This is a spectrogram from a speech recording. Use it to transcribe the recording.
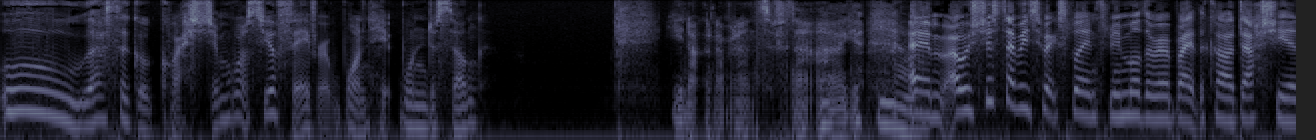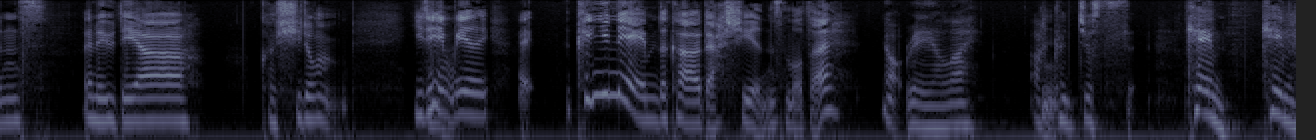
Ooh, that's a good question. What's your favourite one hit wonder song? You're not going to have an answer for that, are you? No. Um, I was just having to explain to my mother about the Kardashians and who they are because she don't. You didn't really. Uh, can you name the Kardashians, mother? Not really. I could just. Kim. Kim.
